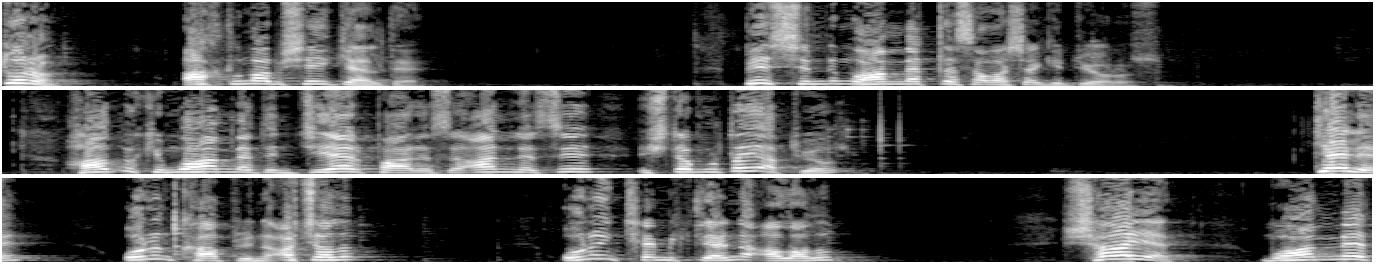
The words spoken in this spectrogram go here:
Durun aklıma bir şey geldi. Biz şimdi Muhammed'le savaşa gidiyoruz. Halbuki Muhammed'in ciğer paresi annesi işte burada yatıyor. Gelin onun kabrini açalım. Onun kemiklerini alalım. Şayet Muhammed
